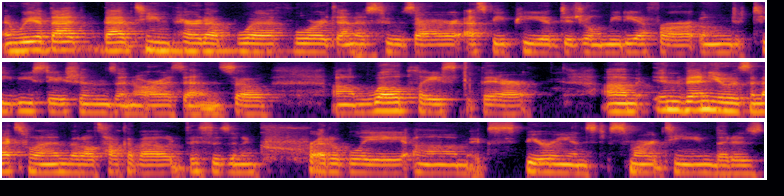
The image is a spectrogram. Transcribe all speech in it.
And we have that, that team paired up with Laura Dennis, who's our SVP of digital media for our owned TV stations and RSN. So um, well placed there. Um, InVenue is the next one that I'll talk about. This is an incredibly um, experienced smart team that is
